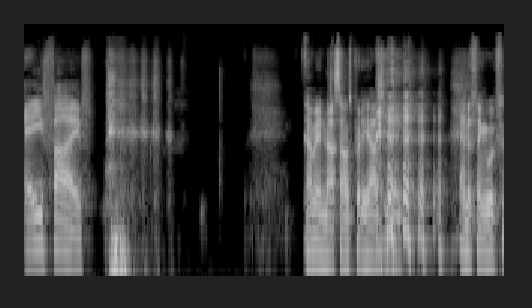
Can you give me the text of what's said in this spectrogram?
A five. I mean, that sounds pretty high to me. Anything with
